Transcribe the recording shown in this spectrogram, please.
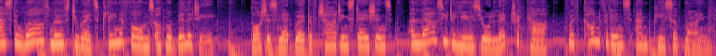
As the world moves towards cleaner forms of mobility, Bosch's network of charging stations allows you to use your electric car with confidence and peace of mind.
